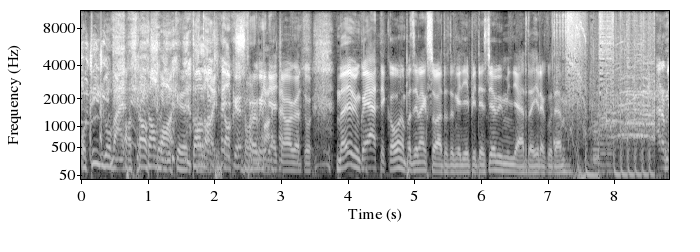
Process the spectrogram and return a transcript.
ott Ingovány, A taksonyi kör- talaj, Taksonyi körforgalom, taksonyi. egy hallgató. Na jövünk a játékkal, holnap azért megszólaltatunk egy építést. Jövünk mindjárt a hírek után. 3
